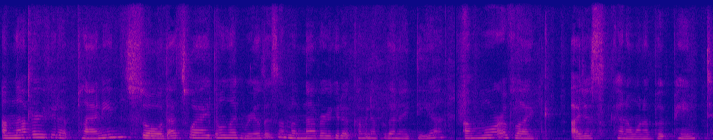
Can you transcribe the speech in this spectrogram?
I'm not very good at planning, so that's why I don't like realism. I'm not very good at coming up with an idea. I'm more of like, I just kind of want to put paint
